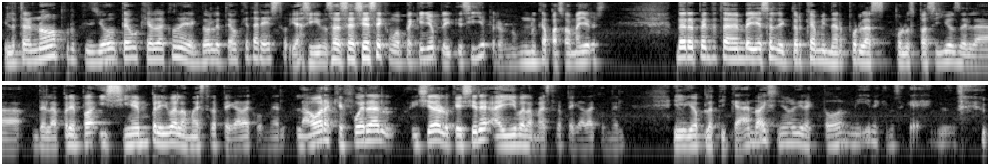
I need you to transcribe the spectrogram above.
Y la otra, no, porque yo tengo que hablar con el director, le tengo que dar esto. Y así, o sea, se hacía ese como pequeño pleitecillo, pero nunca pasó a mayores. De repente también veías al lector caminar por, las, por los pasillos de la, de la prepa y siempre iba la maestra pegada con él. La hora que fuera, hiciera lo que hiciera, ahí iba la maestra pegada con él. Y le iba platicando, ay, señor director, mire, que no sé qué.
